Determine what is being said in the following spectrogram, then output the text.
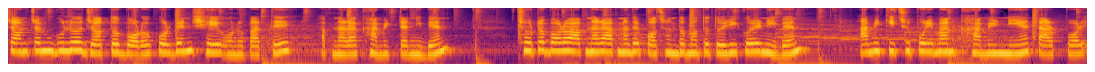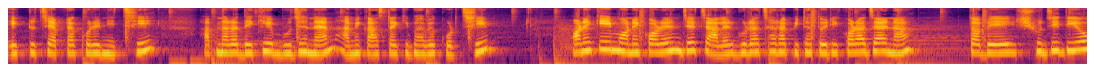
চমচমগুলো যত বড় করবেন সেই অনুপাতে আপনারা খামিরটা নেবেন। ছোট, বড় আপনারা আপনাদের পছন্দ মতো তৈরি করে নেবেন। আমি কিছু পরিমাণ খামির নিয়ে তারপর একটু চ্যাপটা করে নিচ্ছি। আপনারা দেখে বুঝে নেন আমি কাজটা কীভাবে করছি। অনেকেই মনে করেন যে চালের গুঁড়া ছাড়া পিঠা তৈরি করা যায় না, তবে সুজি দিয়েও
